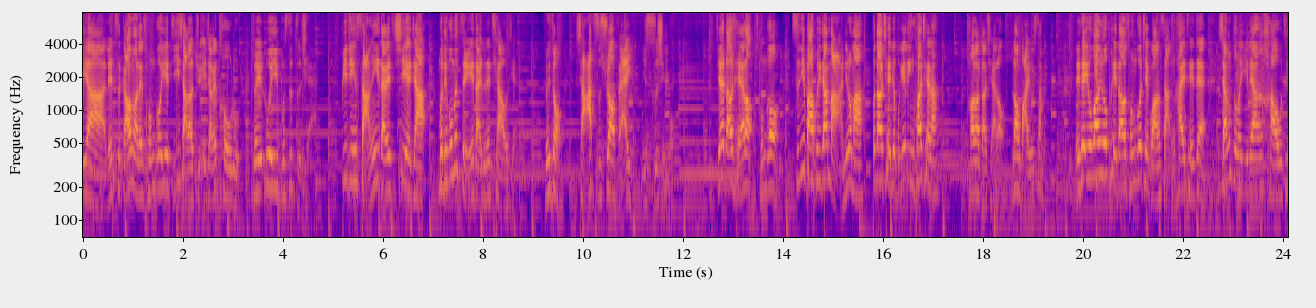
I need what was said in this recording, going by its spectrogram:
以啊，那次高傲的聪哥也低下了倔强的头颅，对雷布斯致歉。毕竟上一代的企业家没得我们这一代人的条件。雷总，下次需要翻译，你私信我。今天道歉了，聪哥，是你爸回家骂你了吗？不道歉就不给零花钱了。好了，道歉了，老爸有赏。那天有网友陪到聪哥去逛上海车展，相中了一辆豪车，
